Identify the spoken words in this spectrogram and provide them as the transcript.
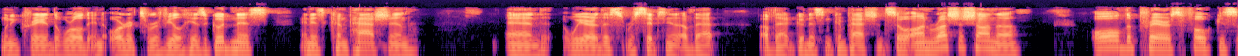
when he created the world in order to reveal his goodness and his compassion and we are this recipient of that of that goodness and compassion. So on Rosh Hashanah, all the prayers focus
